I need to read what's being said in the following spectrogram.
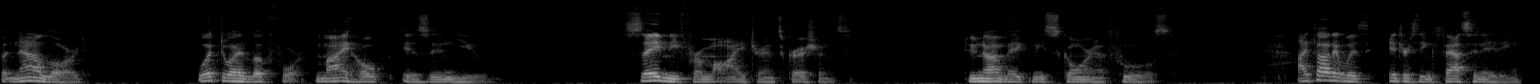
But now, Lord, what do I look for? My hope is in you. Save me from my transgressions. Do not make me scorn of fools. I thought it was interesting, fascinating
